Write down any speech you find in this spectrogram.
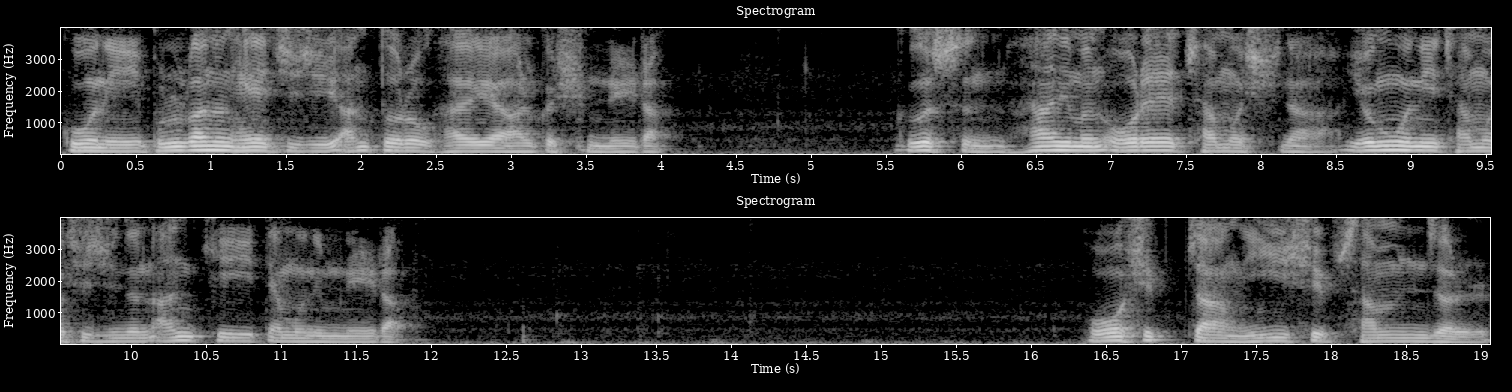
구원이 불가능해지지 않도록 하여야 할 것입니다. 그것은 하나님은 오래 참으시나 영원히 참으시지는 않기 때문입니다. 50장 23절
